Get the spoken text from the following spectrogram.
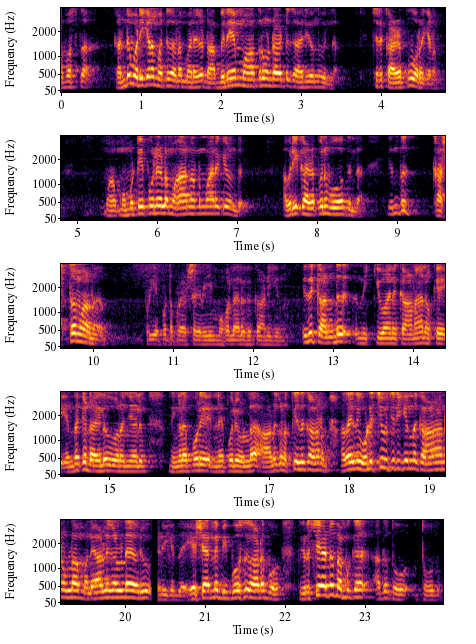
അവസ്ഥ. കണ്ടുപഠിക്കണം മറ്റു നടന്മാരെ കേട്ടോ അഭിനയം മാത്രം ഉണ്ടായിട്ട് കാര്യമൊന്നുമില്ല. ഇച്ചിരി കഴപ്പ് കുറയ്ക്കണം. മമ്മൂട്ടിയെ പോലെയുള്ള മഹാനടന്മാരൊക്കെ ഉണ്ട്. അവർ ഈ കഴപ്പിന് പോകത്തില്ല. എന്ത് കഷ്ടമാണ് പ്രിയപ്പെട്ട പ്രേക്ഷകർ ഈ മോഹൻലാലൊക്കെ കാണിക്കുന്നു ഇത് കണ്ട് നിൽക്കുവാനും കാണാനൊക്കെ എന്തൊക്കെ ഡയലോഗ് പറഞ്ഞാലും നിങ്ങളെപ്പോലെ എന്നെപ്പോലെയുള്ള ആളുകളൊക്കെ ഇത് കാണും. അതായത് ഒളിച്ചു വെച്ചിരിക്കുന്ന കാണാനുള്ള മലയാളികളുടെ ഒരു ഇരിക്കുന്നത്. ഏഷ്യാനെറ്റിലെ ബിഗ് ബോസ് കാണുമ്പോൾ തീർച്ചയായിട്ടും നമുക്ക് അത് തോന്നും.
